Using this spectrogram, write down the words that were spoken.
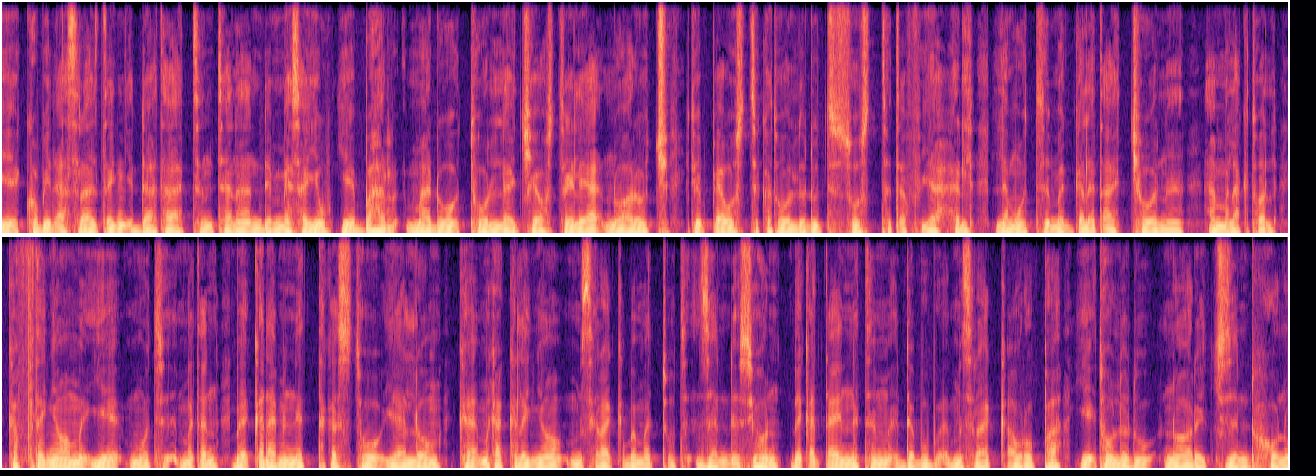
የኮቪድ-19 ዳታ ትንተና እንደሚያሳየው የባህር ማዶ ተወላጅ የአውስትሬሊያ ነዋሪዎች ኢትዮጵያ ውስጥ ከተወለዱት ሶስት እጥፍ ያህል ለሞት መጋለጣቸውን አመላክቷል። ከፍተኛውም የሞት መጠን በቀዳሚነት ተከስቶ ያለውም ከመካከለኛው ምስራቅ በመጡት ዘንድ ሲሆን በቀጣይነትም ደቡብ ምስራቅ አውሮፓ የተወለዱ ነዋሪዎች ዘንድ ሆኖ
